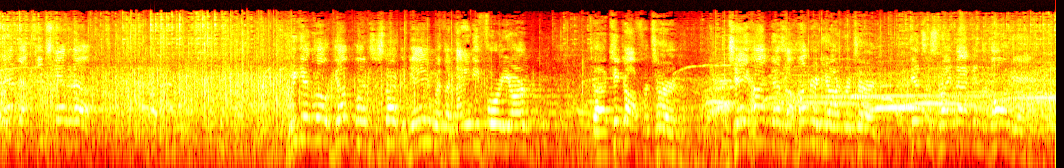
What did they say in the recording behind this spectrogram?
Stand up, keep standing up. We get a little gut punch to start the game with a 94 yard uh, kickoff return. Jay Hunt does a 100 yard return, gets us right back in the ball game.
